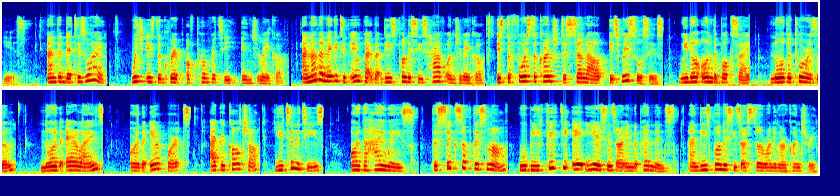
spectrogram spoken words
years. And the debt is why, which is the grip of poverty in Jamaica. Another negative impact that these policies have on Jamaica is to force the country to sell out its resources. We don't own the bauxite, nor the tourism, nor the airlines, or the airports, agriculture, utilities, or the highways. The 6th of this month will be 58 years since our independence, and these policies are still running our country.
